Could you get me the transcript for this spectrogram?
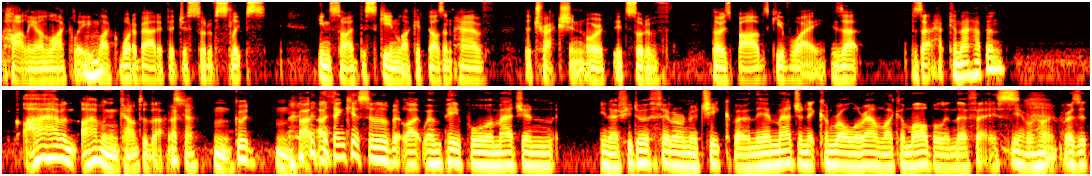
highly unlikely. Like, what about if it just sort of slips inside the skin, like it doesn't have the traction, or it's sort of those barbs give way? Is that does that can that happen? I haven't, I haven't encountered that. Okay. Good. I, I think it's a little bit like when people imagine, you know, if you do a filler on a cheekbone, they imagine it can roll around like a marble in their face. Yeah, right. Whereas it,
